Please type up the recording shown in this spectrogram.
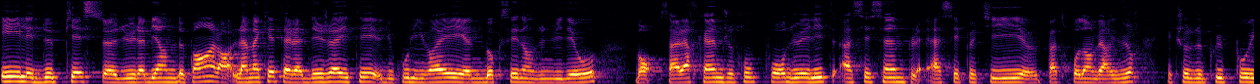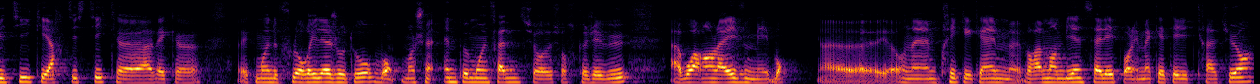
et les deux pièces du labyrinthe de Pan. Alors la maquette, elle a déjà été livrée et unboxée dans une vidéo. Bon, ça a l'air quand même, je trouve, pour du élite assez simple, assez petit, euh, pas trop d'envergure, quelque chose de plus poétique et artistique euh, avec, euh, avec moins de florilège autour. Bon, moi je suis un peu moins fan sur, sur ce que j'ai vu, à voir en live, mais bon, on a un prix qui est quand même vraiment bien salé pour les maquettes élite créatures.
